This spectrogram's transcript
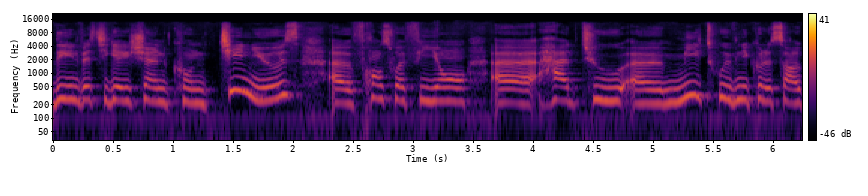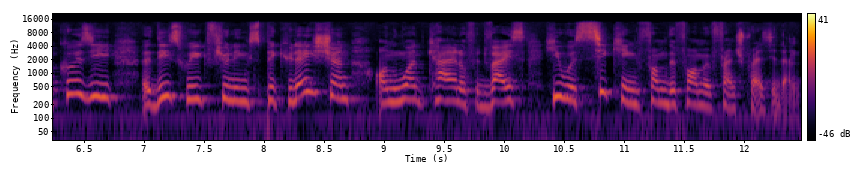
the investigation continues. Uh, François Fillon uh, had to uh, meet with Nicolas Sarkozy uh, this week, fueling speculation on what kind of advice he was seeking from the former French president.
